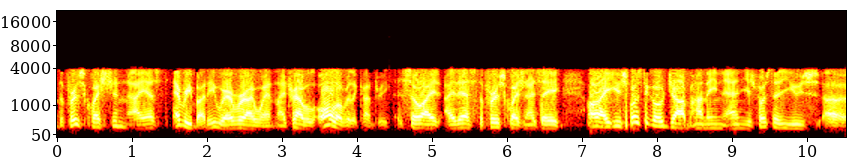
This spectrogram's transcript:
The first question I asked everybody wherever I went, and I traveled all over the country. So I, I'd ask the first question. I'd say, all right, you're supposed to go job hunting, and you're supposed to use uh,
